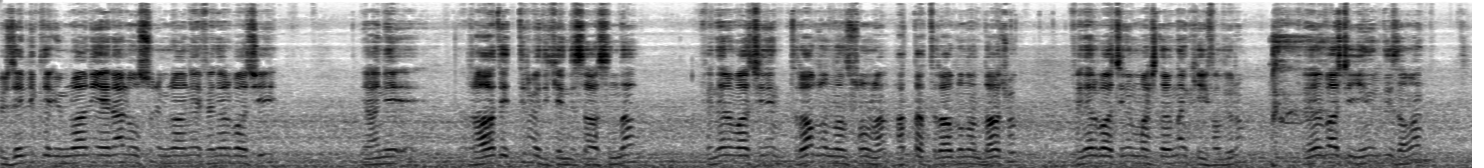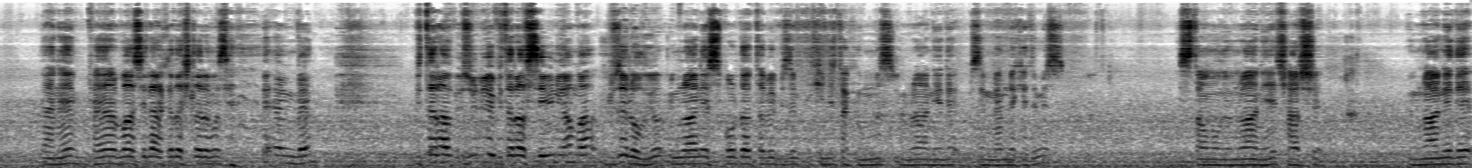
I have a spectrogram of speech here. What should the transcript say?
özellikle Ümraniye helal olsun Ümraniye Fenerbahçe'yi yani rahat ettirmedi kendi sahasında. Fenerbahçe'nin Trabzon'dan sonra hatta Trabzon'dan daha çok Fenerbahçe'nin maçlarından keyif alıyorum. Fenerbahçe yenildiği zaman yani hem Fenerbahçeli arkadaşlarımız hem ben bir taraf üzülüyor bir taraf seviniyor ama güzel oluyor. Ümraniye Spor'da tabii bizim ikinci takımımız. Ümraniye'de bizim memleketimiz. İstanbul Ümraniye çarşı. Ümraniye'de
